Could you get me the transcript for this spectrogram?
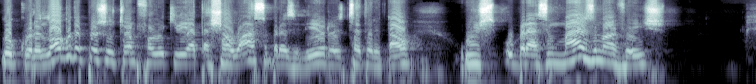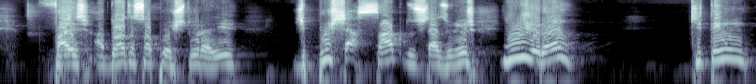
loucura. Logo depois que o Trump falou que ia taxar o aço brasileiro, etc e tal, os- o Brasil mais uma vez faz, adota sua postura aí de puxa-saco dos Estados Unidos e o Irã, que tem um,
